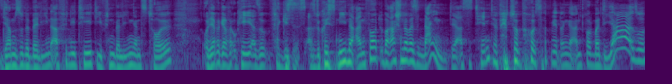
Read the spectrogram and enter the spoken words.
Die haben so eine Berlin-Affinität, die finden Berlin ganz toll. Und ich habe gedacht, okay, also vergiss es. Also du kriegst nie eine Antwort. Überraschenderweise nein. Der Assistent der Pet Shop Boys hat mir dann geantwortet, meinte, ja, also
